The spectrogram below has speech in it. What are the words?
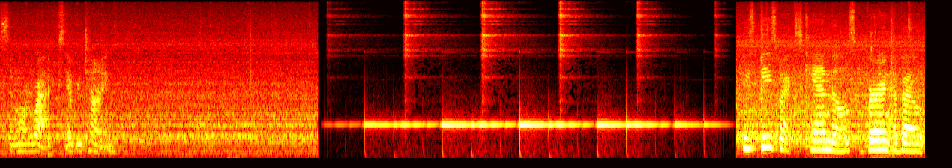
some more wax every time. These beeswax candles burn about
